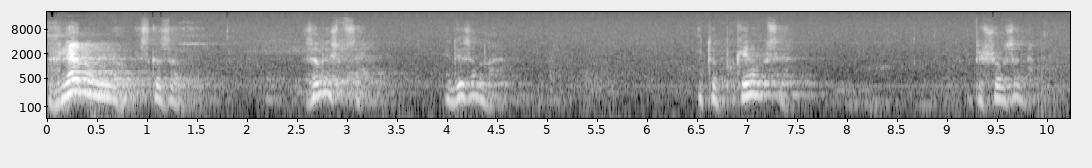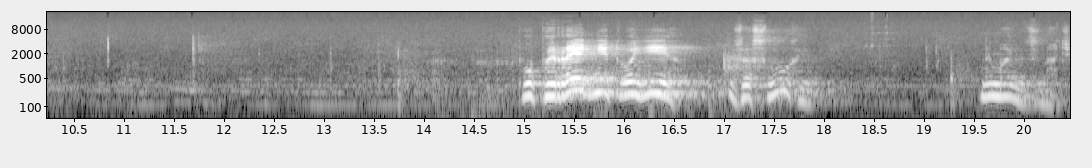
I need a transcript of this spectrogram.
глянув на нього і сказав, залиш все, іди за мною. І той покинув все і пішов за ним. Попередні твої заслуги не мають значення.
